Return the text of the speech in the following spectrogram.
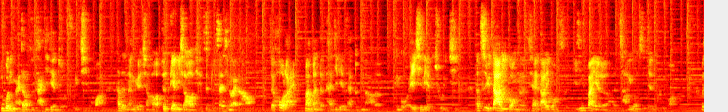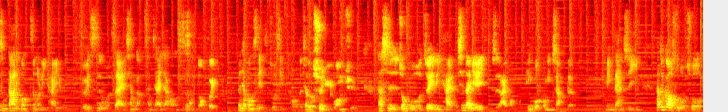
如果你买到的是台积电做的处理器的话，它的能源消耗就是电力消耗其实比三星来得好，所以后来慢慢的台积电才独拿了苹果 A 系列的处理器。那至于大立光呢？现在大立光是已经扮演了很长一段时间的股王。为什么大立光这么厉害？有有一次我在香港参加一家公司的股东会，那家公司也是做镜头的，叫做舜宇光学。它是中国最厉害的，现在也已经是 iPhone 苹果供应商的名单之一。他就告诉我说，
